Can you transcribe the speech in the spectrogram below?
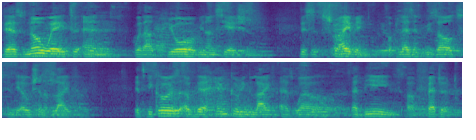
There's no way to end without pure renunciation. This striving for pleasant results in the ocean of life. It's because of their hankering life as well that beings are fettered.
